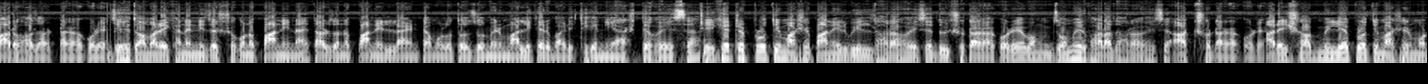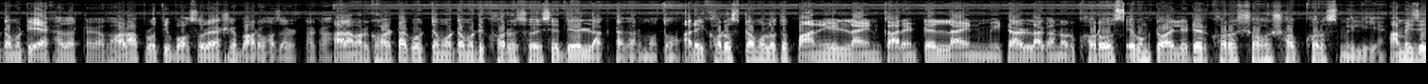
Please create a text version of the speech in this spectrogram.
বারো হাজার টাকা করে। যেহেতু আমার এখানে নিজস্ব কোনো পানি নাই, তার জন্য পানির লাইনটা মূলত জমির মালিকের বাড়ি থেকে নিয়ে আসতে হয়েছে। সেই ক্ষেত্রে প্রতি মাসে পানির বিল ধরা হয়েছে দুইশো টাকা করে এবং জমির ভাড়া ধরা হয়েছে আটশো টাকা করে। আর এই সব মিলিয়ে প্রতি মাসের মোটামুটি এক হাজার টাকা ভাড়া, প্রতি বছরে আসে বারো হাজার টাকা। আর আমার ঘরটা করতে মোটামুটি খরচ হয়েছে দেড় লাখ টাকার মতো। আর এই খরচটা মূলত পানির লাইন কারেন্টের লাইন, মিটার লাগানোর খরচ এবং টয়লেটের খরচ সহ সব খরচ মিলিয়ে। আমি যে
